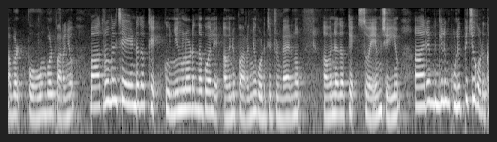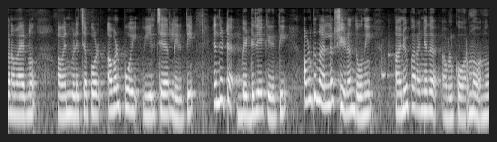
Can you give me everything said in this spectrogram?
അവൾ പോകുമ്പോൾ പറഞ്ഞു. ബാത്റൂമിൽ ചെയ്യേണ്ടതൊക്കെ കുഞ്ഞുങ്ങളോടെന്ന പോലെ അവന് പറഞ്ഞു കൊടുത്തിട്ടുണ്ടായിരുന്നു. അവനതൊക്കെ സ്വയം ചെയ്യും. ആരെങ്കിലും കുളിപ്പിച്ചു കൊടുക്കണമായിരുന്നു. അവൻ വിളിച്ചപ്പോൾ അവൾ പോയി വീൽ ചെയറിലിരുത്തി എന്നിട്ട് ബെഡിലേക്ക് ഇരുത്തി അവൾക്ക് നല്ല ക്ഷീണം തോന്നി. അനു പറഞ്ഞത് അവൾക്ക് ഓർമ്മ വന്നു.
